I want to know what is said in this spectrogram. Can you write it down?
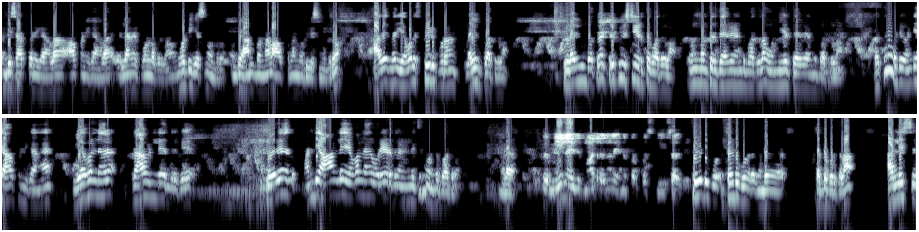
வண்டி ஸ்டார்ட் பண்ணிருக்காங்களா? ஆஃப் பண்ணிருக்காங்களா? எல்லாமே போன்ல பார்த்துக்கலாம் நோட்டிபிகேஷன் வந்துடும் வண்டி ஆன் பண்ணாலும் ஆஃப் பண்ணாலும் நோட்டிபிகேஷன் வந்துடும் அதே மாதிரி எவ்வளவு ஸ்பீடு போறாங்க லைவ் பார்த்துக்கலாம். லைவ் பார்த்தா ட்ரிப் ஹிஸ்ட்ரி எடுத்து பார்த்துக்கலாம் ஒன் மந்த்துக்கு தேவையானது பார்த்துக்கலாம் ஒன் இயர் தேவையானது பார்த்துக்கலாம் எத்தனை வாட்டி வண்டி ஆஃப் பண்ணிருக்காங்க? எவ்வளவு நேரம் டிராவல்லே இருந்திருக்கு? ஒரே வண்டி ஆன்ல எவ்வளவு நேரம் ஒரே இடத்துல நின்றுச்சுன்னு வந்து ஆகுது? திருடு திருடு போறதை கொண்டு கட்டுப்படுத்தலாம். அட்லீஸ்ட்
